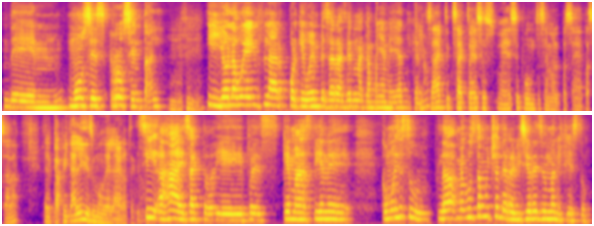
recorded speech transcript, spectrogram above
de mm, Moses Rosenthal y yo la voy a inflar porque voy a empezar a hacer una campaña mediática, ¿no? Exacto, exacto, ese, es- ese punto se me pasaba. El capitalismo del arte. ¿no? Sí, ajá, exacto. Y pues, ¿qué más tiene? Como dices tú, la- me gusta mucho el de revisiones de un manifiesto.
